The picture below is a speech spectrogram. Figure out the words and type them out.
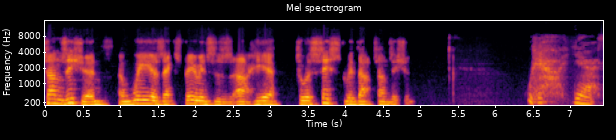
transition, and we as experiencers are here to assist with that transition. Yes.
